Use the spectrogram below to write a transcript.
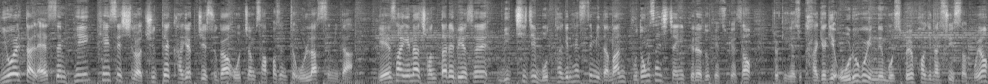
2월 달 S&P 케이스실러 주택 가격 지수가 5.4% 올랐습니다. 예상이나 전달에 비해서 미치지 못하긴 했습니다만 부동산 시장이 그래도 계속해서 이렇게 계속 가격이 오르고 있는 모습을 확인할 수 있었고요.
